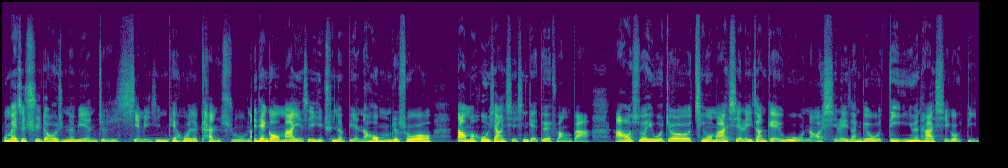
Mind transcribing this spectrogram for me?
我每次去都会去那边，就是写明信片或者看书。那天跟我妈也是一起去那边，然后我们就说。那我们互相写信给对方吧，然后所以我就请我妈写了一张给我，然后写了一张给我弟，因为他写给我弟。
